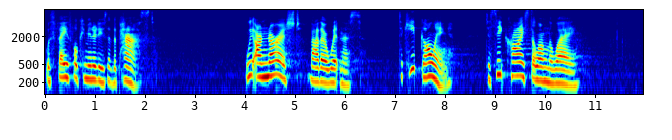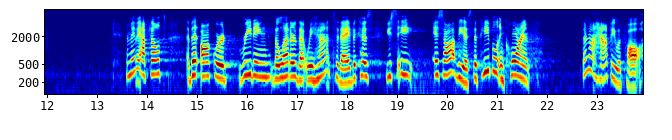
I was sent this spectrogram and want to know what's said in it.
with faithful communities of the past. We are nourished by their witness to keep going, to seek Christ along the way. And maybe I felt a bit awkward reading the letter that we had today because you see, it's obvious the people in Corinth, they're not happy with Paul.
